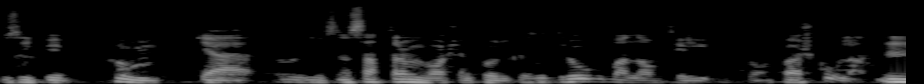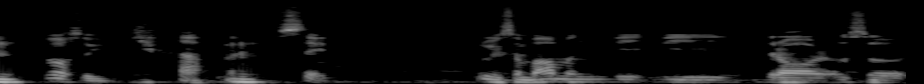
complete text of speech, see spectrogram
Och så gick vi pulka, och liksom satte dem i varsin pulka och så drog man dem till och från förskolan. Mm. Det var så jävla Mm. mysigt. Och liksom bara, men vi, vi drar och så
